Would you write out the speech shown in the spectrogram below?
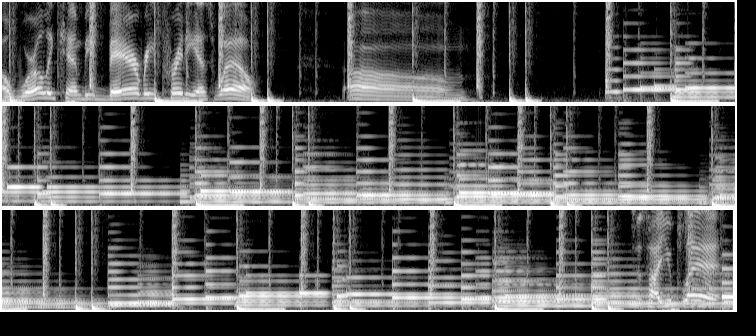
A Wurli can be very pretty as well. Um. How you play it.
